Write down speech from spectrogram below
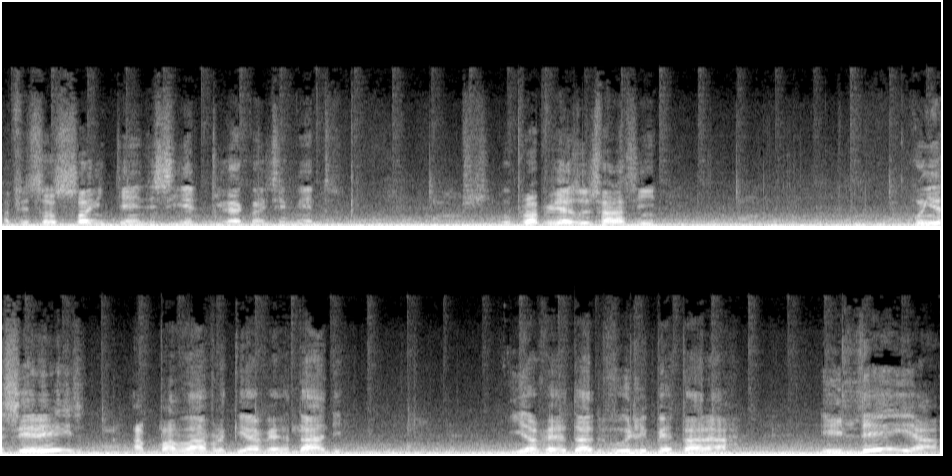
A pessoa só entende se ele tiver conhecimento. O próprio Jesus fala assim: Conhecereis a palavra que é a verdade, e a verdade vos libertará. E leia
